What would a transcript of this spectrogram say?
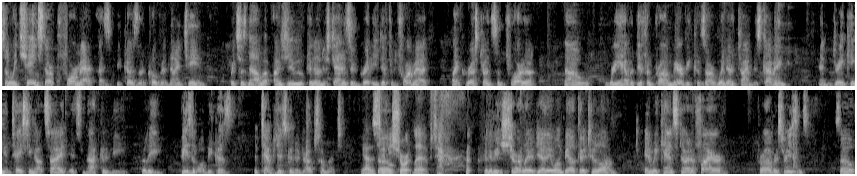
So we changed our format as because of the COVID 19, which is now, as you can understand, is a greatly different format like restaurants in Florida. Now we have a different problem here because our winter time is coming and drinking and tasting outside is not going to be really feasible because the temperature is going to drop so much. yeah, this is gonna be short lived. It's going to be short lived. Yeah, they won't be out there too long. And we can't start a fire for obvious reasons. So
